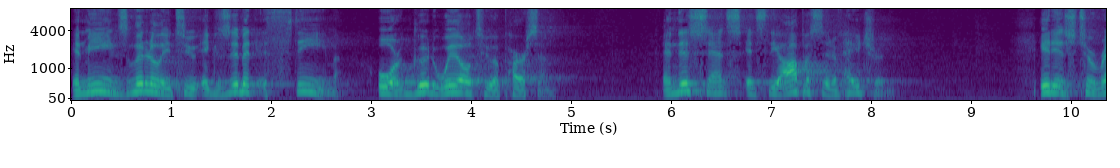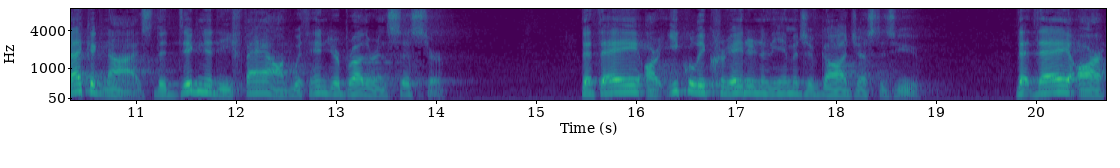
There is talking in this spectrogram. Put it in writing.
It means literally to exhibit esteem or goodwill to a person. In this sense, it's the opposite of hatred. It is to recognize the dignity found within your brother and sister, that they are equally created in the image of God just as you, that they are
